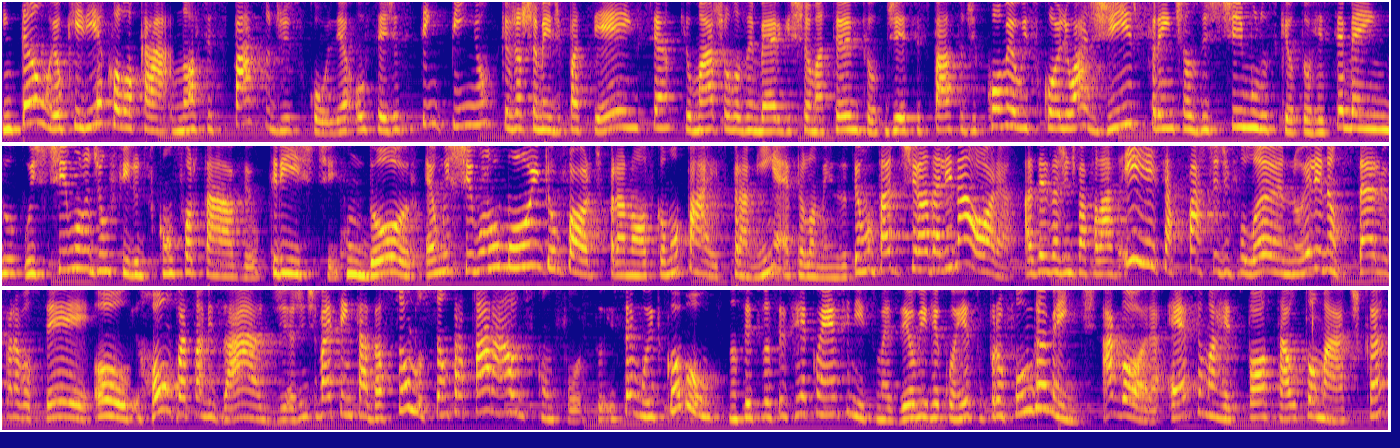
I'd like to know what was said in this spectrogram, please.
Então, eu queria colocar o nosso espaço de escolha, ou seja, esse tempinho que eu já chamei de paciência, que o Marshall Rosenberg chama tanto de esse espaço de como eu escolho agir frente aos estímulos que eu estou recebendo. O estímulo de um filho desconfortável, triste, com dor, é um estímulo muito forte para nós como pais. Para mim é, pelo menos. Eu tenho vontade de tirar dali na hora. Às vezes a gente vai falar: "Ih, se afaste de fulano, ele não serve para você", ou rompa essa amizade. A gente vai tentar dar solução para parar o desconforto. Isso é muito comum. Não sei se você se reconhece nisso, mas eu me reconheço profundamente. Agora, essa é uma resposta automática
